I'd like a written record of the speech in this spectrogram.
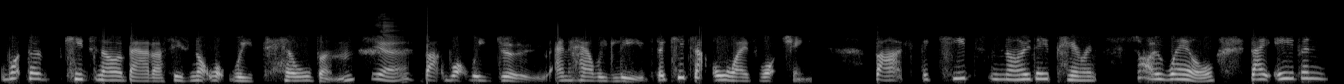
what the kids know about us is not what we tell them, Yeah. but what we do and how we live. The kids are always watching, but the kids know their parents so well. They even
